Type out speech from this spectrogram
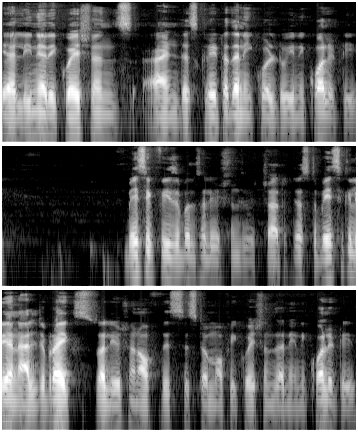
uh, linear equations and this greater than equal to inequality. Basic feasible solutions, which are just basically an algebraic solution of this system of equations and inequalities,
